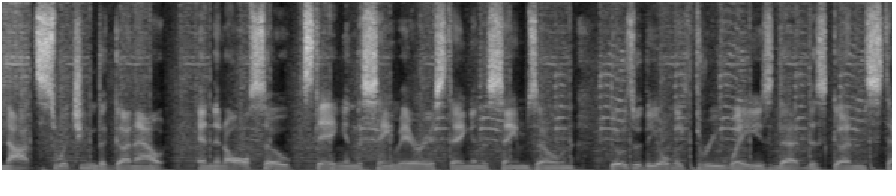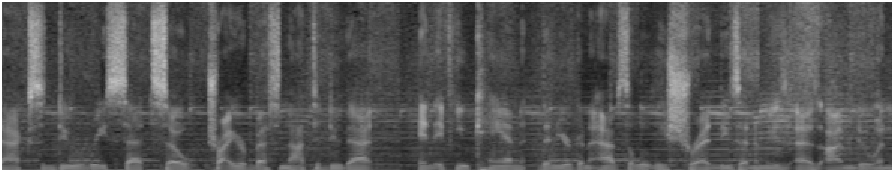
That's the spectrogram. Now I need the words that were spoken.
not switching the gun out, and then also staying in the same area, staying in the same zone. Those are the only three ways that this gun stacks do reset, so try your best not to do that. And if you can, then you're going to absolutely shred these enemies as I'm doing.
